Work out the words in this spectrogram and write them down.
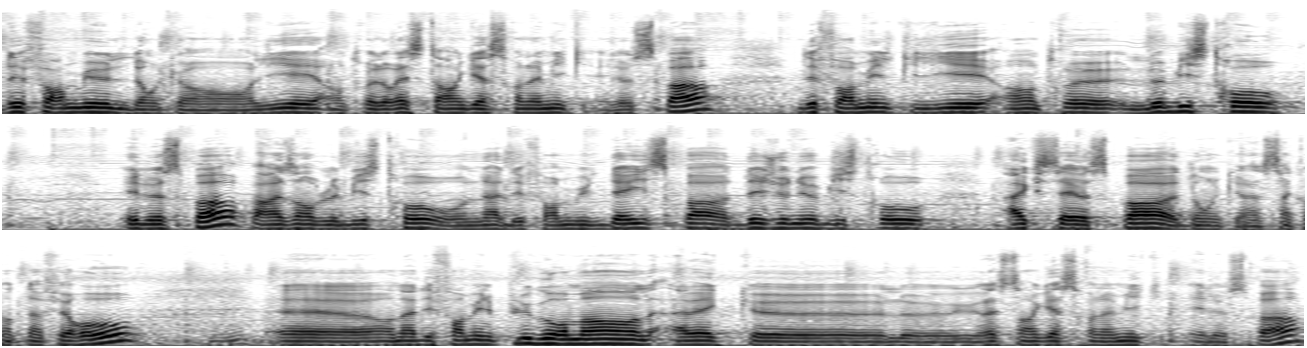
des formules donc en liées entre le restaurant gastronomique et le spa, des formules qui liées entre le bistrot et le spa. Par exemple, le bistrot, on a des formules day spa, déjeuner au bistrot, accès au spa, donc à 59 euros. Mmh. Euh, on a des formules plus gourmandes avec euh, le restaurant gastronomique et le spa.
